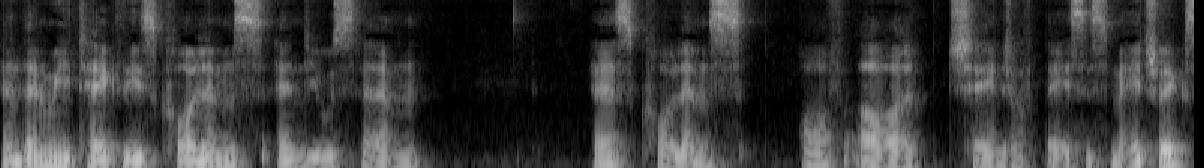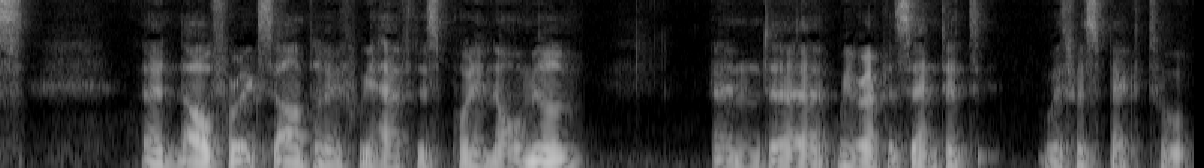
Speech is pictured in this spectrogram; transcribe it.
And then we take these columns and use them as columns of our change of basis matrix. And now for example if we have this polynomial and uh, we represent it with respect to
